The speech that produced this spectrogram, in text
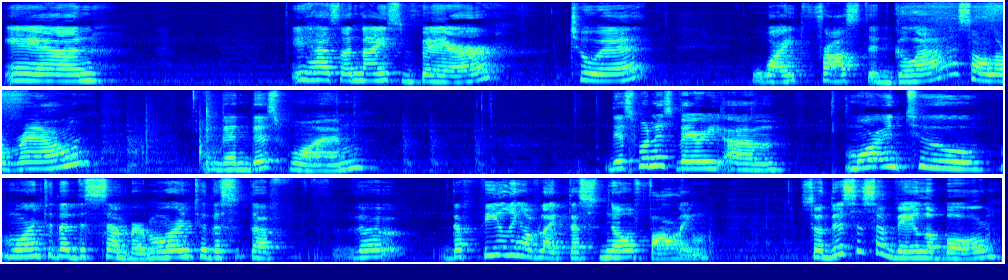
and it has a nice bear to it, white frosted glass all around, and then this one, this one is very um, more into more into the December, more into the the the the feeling of like the snow falling. So this is available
